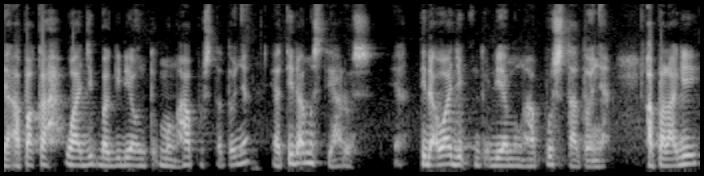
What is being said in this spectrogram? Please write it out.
ya apakah wajib bagi dia untuk menghapus tatonya? Ya tidak mesti harus. Ya, tidak wajib untuk dia menghapus tatonya. Apalagi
